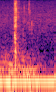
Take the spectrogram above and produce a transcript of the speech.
Amen.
